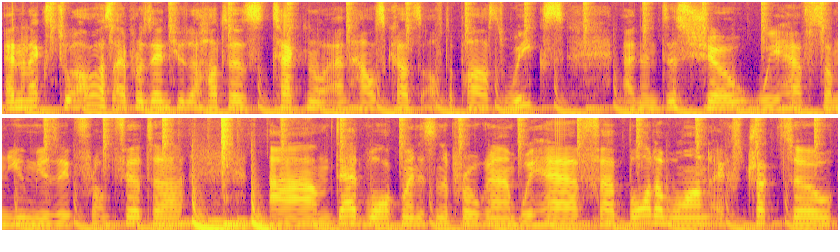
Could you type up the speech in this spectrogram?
And the next two hours, I present you the hottest techno and house cuts of the past weeks. And in this show, we have some new music from Pfirter. Um, Deadwalkman is in the program. We have uh, Border One, Extracto,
